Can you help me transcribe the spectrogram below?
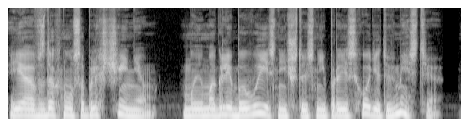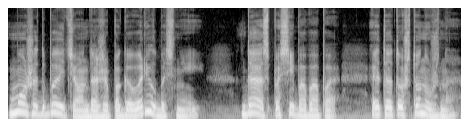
Я вздохнул с облегчением. Мы могли бы выяснить, что с ней происходит вместе. Может быть, он даже поговорил бы с ней. Да, спасибо, папа. Это то, что нужно.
